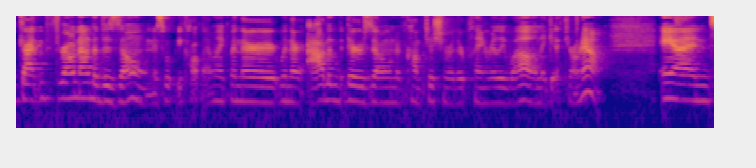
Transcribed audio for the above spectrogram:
gotten thrown out of the zone is what we call them. Like when they're when they're out of their zone of competition where they're playing really well and they get thrown out. And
